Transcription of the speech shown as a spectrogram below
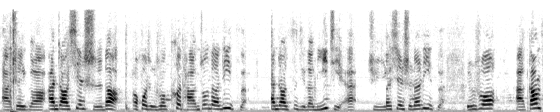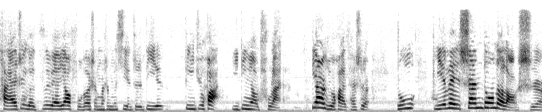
啊这个按照现实的或者说课堂中的例子，按照自己的理解举一个现实的例子，比如说。啊，刚才这个资源要符合什么什么性？这是第一第一句话一定要出来。第二句话才是，如一位山东的老师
